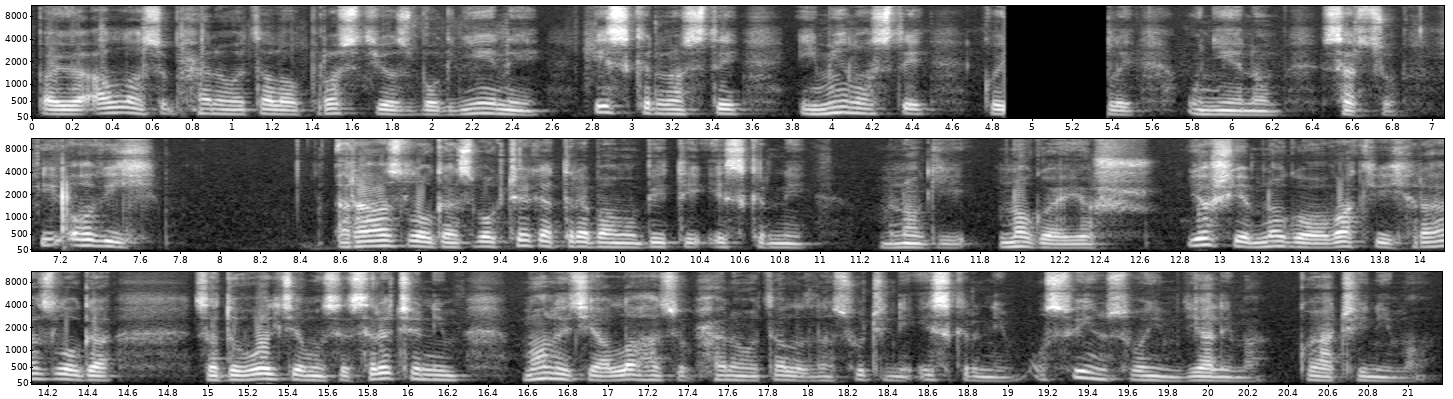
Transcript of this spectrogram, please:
pa joj Allah subhanahu wa ta'ala oprostio zbog njene iskrenosti i milosti koji su u njenom srcu. I ovih razloga zbog čega trebamo biti iskreni, mnogi, mnogo je još, još je mnogo ovakvih razloga, zadovoljit ćemo se srećenim, moleći Allaha subhanahu wa ta'ala da nas učini iskrenim u svim svojim dijelima koja činimo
